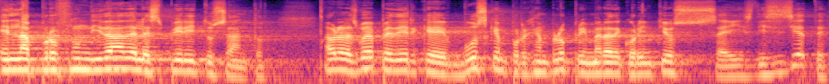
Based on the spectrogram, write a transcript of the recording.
en la profundidad del Espíritu Santo. Ahora les voy a pedir que busquen, por ejemplo, 1 Corintios 6, 17.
